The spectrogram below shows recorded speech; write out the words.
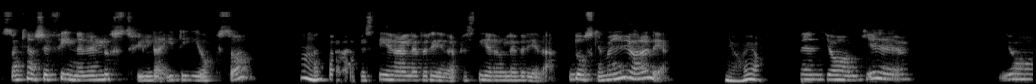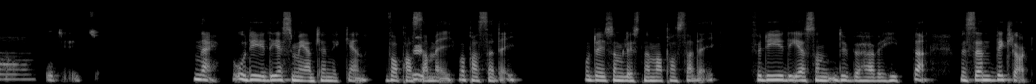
som kanske finner det lustfyllda i det också. Mm. Att bara prestera, leverera, prestera och leverera. Då ska man ju göra det. Ja, ja. Men jag, eh, jag funkar inte så. Nej, och det är det som är egentligen nyckeln. Vad passar mm. mig? Vad passar dig? Och dig som lyssnar, vad passar dig? För det är ju det som du behöver hitta. Men sen, det är klart,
